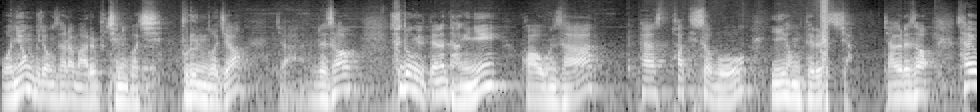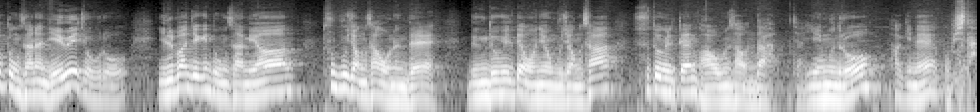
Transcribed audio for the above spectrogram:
원형 부정사라 말을 붙이는 거지. 부르는 거죠. 자, 그래서 수동일 때는 당연히 과거분사 past participle 이 형태를 쓰죠. 자, 그래서 사역동사는 예외적으로 일반적인 동사면 to부정사 오는데 능동일 때 원형 부정사, 수동일 땐 과거분사 온다. 자, 예문으로 확인해 봅시다.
